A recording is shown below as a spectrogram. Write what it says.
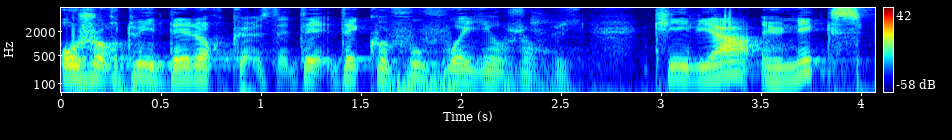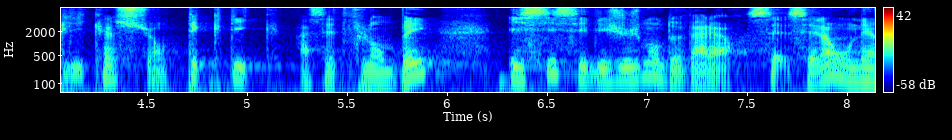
Aujourd'hui, dès, que, dès, que vous voyez aujourd'hui qu'il y a une explication technique à cette flambée. Ici, c'est des jugements de valeur. C'est là où on, est,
